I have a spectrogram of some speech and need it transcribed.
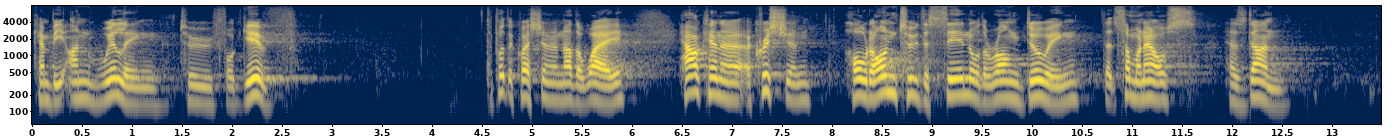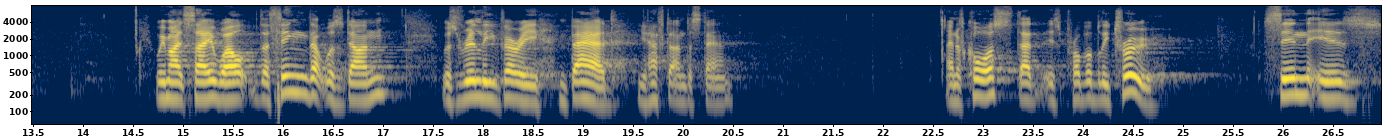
can be unwilling to forgive? To put the question another way, how can a, a Christian hold on to the sin or the wrongdoing that someone else has done? We might say, well, the thing that was done was really very bad, you have to understand. And of course, that is probably true. Sin is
